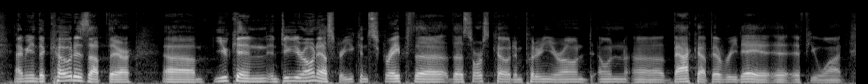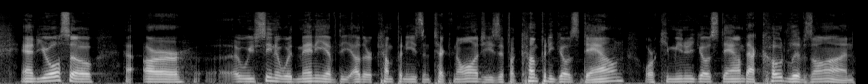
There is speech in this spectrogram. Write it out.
I mean, the code is up there. Um, you can do your own escrow. You can scrape the, the source code and put it in your own, own uh, backup every day if you want. And you also are uh, we've seen it with many of the other companies and technologies. If a company goes down or community goes down that code lives on.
